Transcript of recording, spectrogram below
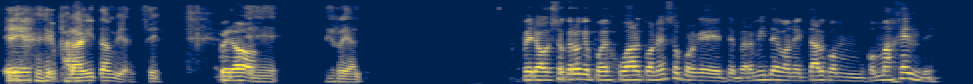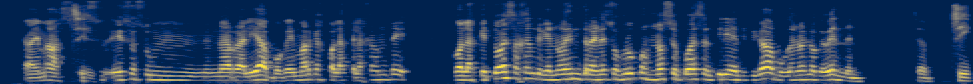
eh, para mí también, sí, pero, eh, es real. pero yo creo que podés jugar con eso porque te permite conectar con, con más gente. Además, Sí, eso, eso es un- una realidad, porque hay marcas con las que la gente, con las que toda esa gente que no entra en esos grupos no se puede sentir identificada porque no es lo que venden. Sí,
